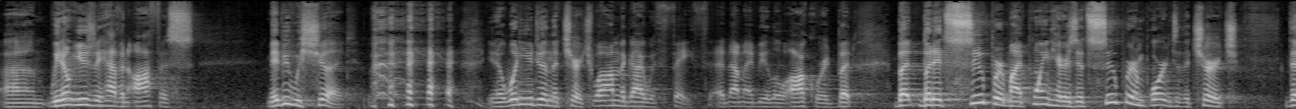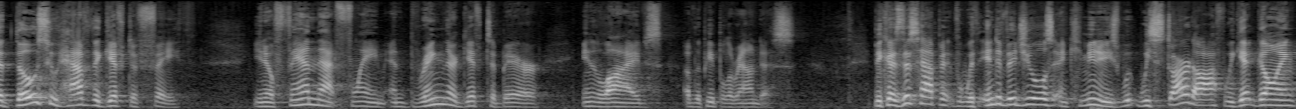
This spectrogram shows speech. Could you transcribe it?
Um, we don't usually have an office. Maybe we should. you know, what do you do in the church? Well, I'm the guy with faith. And that might be a little awkward. But but, but it's super, my point here is it's super important to the church that those who have the gift of faith, you know, fan that flame and bring their gift to bear in the lives of the people around us. Because this happens with individuals and communities. We start off, we get going,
